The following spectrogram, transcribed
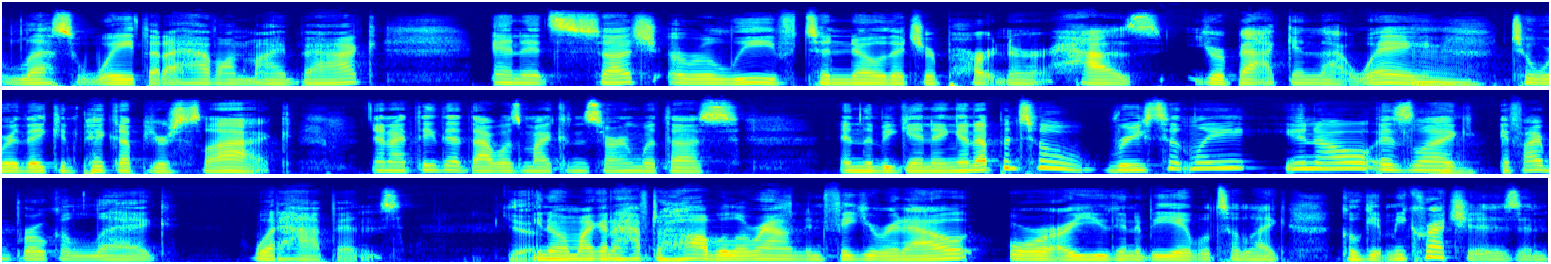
less weight that I have on my back. And it's such a relief to know that your partner has your back in that way Mm. to where they can pick up your slack. And I think that that was my concern with us in the beginning and up until recently, you know, is like if I broke a leg, what happens? Yeah. You know, am I going to have to hobble around and figure it out? Or are you going to be able to like go get me crutches and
